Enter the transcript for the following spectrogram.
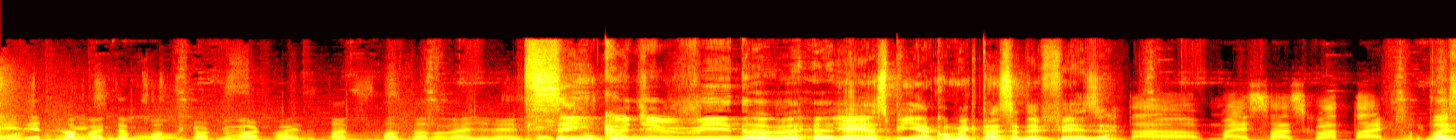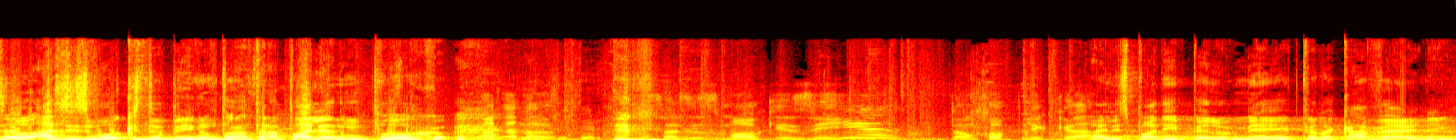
ele tá muito puto com alguma coisa e tá descontando na gente. 5 de vida, velho. E aí, Aspinha, como é que tá essa defesa? Tá mais fácil que o ataque. Mas ô, as smokes do Brin não estão atrapalhando um pouco? Mano, essas smokezinhas tão complicando. Ah, eles podem ir pelo meio e pela caverna, hein?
